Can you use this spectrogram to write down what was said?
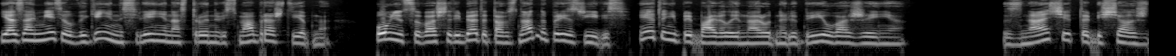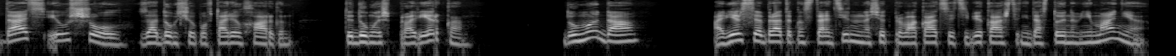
Я заметил, в Игине население настроено весьма враждебно. Помнится, ваши ребята там знатно порезвились, и это не прибавило им народной любви и уважения. Значит, обещал ждать и ушел, задумчиво повторил Харган. Ты думаешь, проверка? Думаю, да. А версия брата Константина насчет провокации тебе кажется недостойной внимания?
